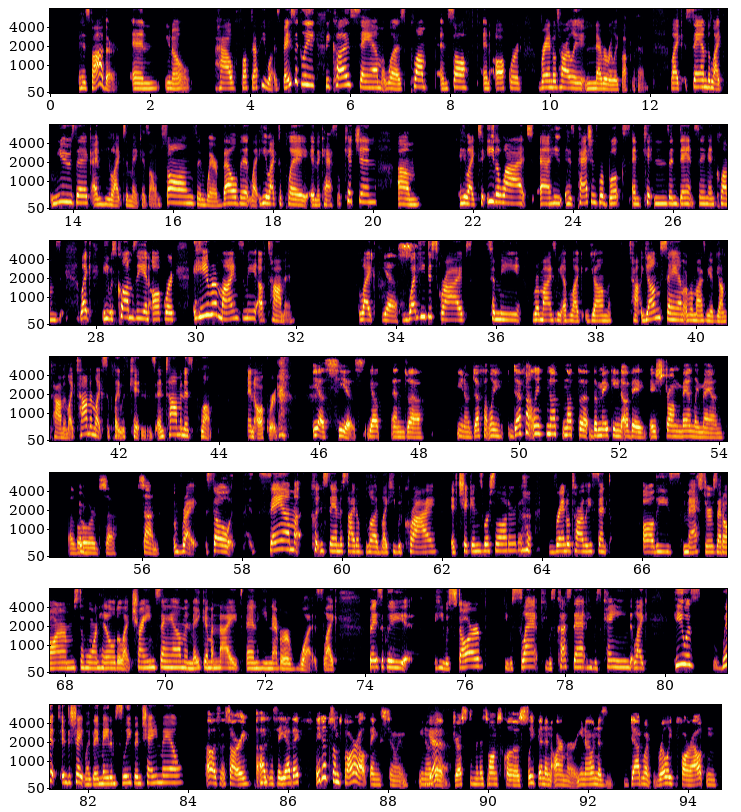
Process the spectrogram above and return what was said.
his father and, you know, how fucked up he was. Basically, because Sam was plump and soft and awkward. Randyll Tarly never really fucked with him. Like Sam liked music and he liked to make his own songs and wear velvet. Like he liked to play in the castle kitchen. Um, he liked to eat a lot. Uh, he his passions were books and kittens and dancing and clumsy. Like he was clumsy and awkward. He reminds me of Tommen. Like yes, what he describes to me reminds me of like young Tom, young Sam reminds me of young Tommen. Like Tommen likes to play with kittens, and Tommen is plump and awkward. yes, he is. Yep, and uh, you know, definitely, definitely not not the the making of a a strong, manly man, a oh. Lord's uh, son. Right. So Sam couldn't stand the sight of blood. Like he would cry if chickens were slaughtered. Randyll Tarly sent all these masters at arms to Hornhill to like train Sam and make him a knight, and he never was. Like, basically, he was starved, he was slapped, he was cussed at, he was caned. Like, he was whipped into shape. Like, they made him sleep in chainmail Oh, sorry. I was mm-hmm. gonna say, yeah, they they did some far out things to him. You know, Yeah. dressed him in his mom's clothes, sleeping in an armor. You know, and his dad went really far out and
